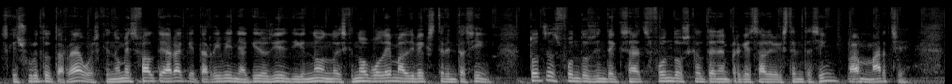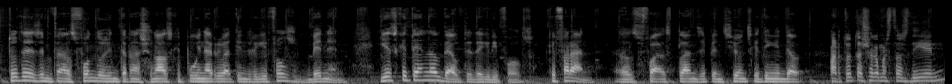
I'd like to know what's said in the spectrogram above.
és que surt tot arreu. És que només falta ara que t'arribin aquí dos dies i diguin no, no, és que no volem l'IBEX 35. Tots els fondos indexats, fondos que el tenen perquè està l'IBEX 35, va en marxa. Tots els, fondos internacionals que puguin arribar a tindre Grifols venen. I els que tenen el deute de Grifols, què faran? Els, els plans de pensions que tinguin deute... Per tot això que m'estàs dient,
